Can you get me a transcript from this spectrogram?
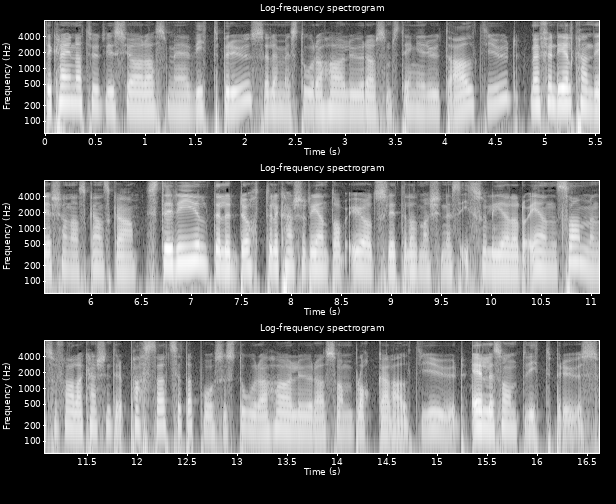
Det kan ju naturligtvis göras med vitt brus eller med stora hörlurar som stänger ut allt ljud. Men för en del kan det kännas ganska sterilt eller dött eller kanske rent av ödsligt eller att man känner sig isolerad och ensam. Men så för alla kanske inte det passar att sätta på sig stora hörlurar som blockar allt ljud eller sånt vitt brus.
